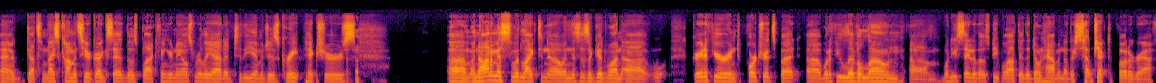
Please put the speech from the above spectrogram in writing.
Uh, got some nice comments here. Greg said those black fingernails really added to the images. Great pictures. um, Anonymous would like to know, and this is a good one. Uh, great if you're into portraits, but uh, what if you live alone? Um, what do you say to those people out there that don't have another subject to photograph?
